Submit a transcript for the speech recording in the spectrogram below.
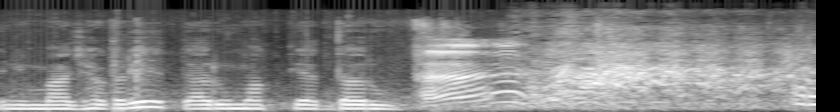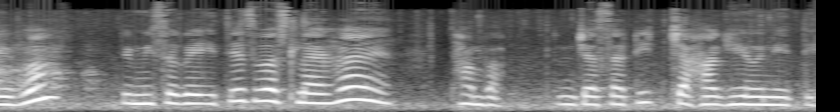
आणि माझ्याकडे दारू मागते दारू. अरे वा तुम्ही सगळे इथेच बसलाय होय? थांबा तुमच्यासाठी चहा घेऊन येते.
